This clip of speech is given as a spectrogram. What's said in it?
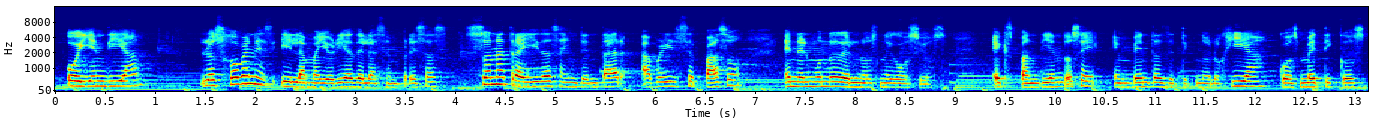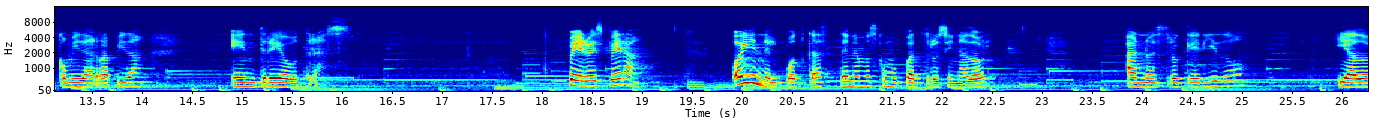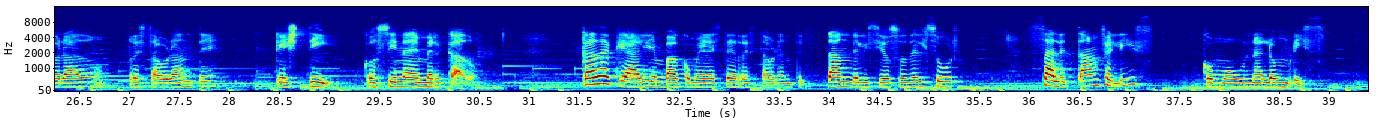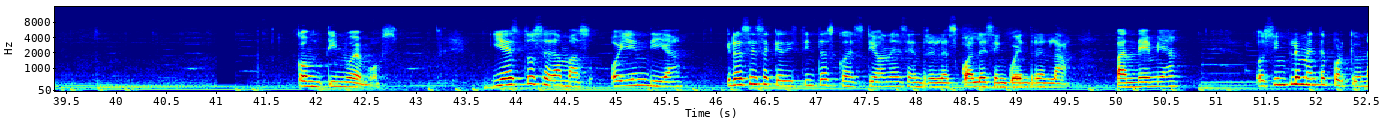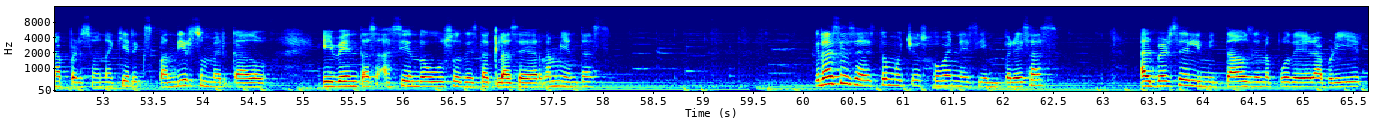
Hoy en día, los jóvenes y la mayoría de las empresas son atraídas a intentar abrirse paso en el mundo de los negocios, expandiéndose en ventas de tecnología, cosméticos, comida rápida, entre otras. Pero espera, hoy en el podcast tenemos como patrocinador a nuestro querido y adorado restaurante Keshti, Cocina de Mercado. Cada que alguien va a comer a este restaurante tan delicioso del sur, sale tan feliz como una lombriz. Continuemos. Y esto se da más hoy en día gracias a que distintas cuestiones entre las cuales se encuentran la pandemia o simplemente porque una persona quiere expandir su mercado y ventas haciendo uso de esta clase de herramientas. Gracias a esto muchos jóvenes y empresas, al verse limitados de no poder abrir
